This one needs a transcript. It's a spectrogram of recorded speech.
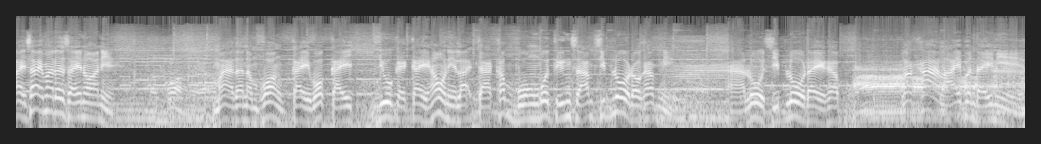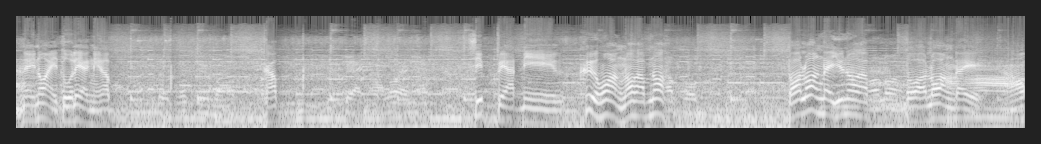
อ้ายไส้มาได้ใส่นอนนี่ตะข้อครับมาแตะนำพ้องไก่บ่ไก่อยู่ไก่ๆเฮานี่ละจากคำบงบ่ถึง 30 โลดอกครับนี่อ่าโล10โลได้ครับ ราคาหลายปานใดนี่น้อยๆตัวแรกนี่ครับ ครับ8,500ครั บ18นี่คือห้องเนาะครับเนาะครับผม ต่อรองได้อยู่เนาะครับ ต่อรองต่อรองได้เอา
